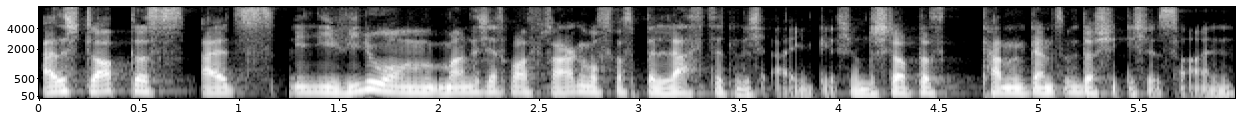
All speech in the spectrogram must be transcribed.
Also ich glaube, dass als Individuum man sich erstmal fragen muss, was belastet mich eigentlich? Und ich glaube, das kann ganz unterschiedliches sein.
